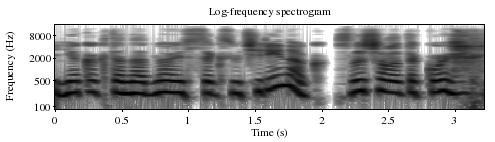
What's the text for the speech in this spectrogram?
Я как-то на одной из секс-вечеринок слышала такой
